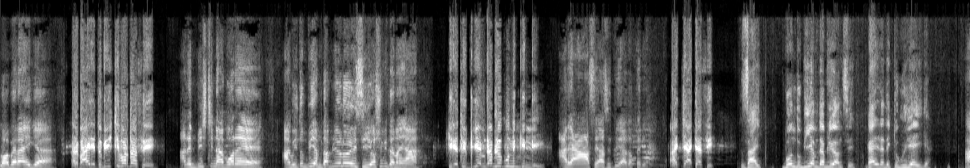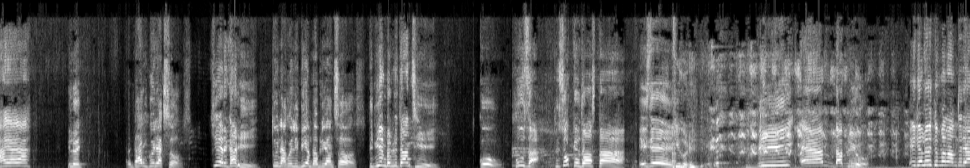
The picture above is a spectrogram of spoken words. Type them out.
ল বেড়া আইগা। আরে বাইরে তো বৃষ্টি পড়তাছে? আরে বৃষ্টি না পড়ে। আমি তো বিএমডব্লিউ লইছি অসুবিধা নাই আ। কিরে তুই বিএমডব্লিউ কোনদিন কিনলি? আরে আছে আছে তুই আ তাড়াতাড়ি। আচ্ছা আচ্ছা আছি। যাই বন্ধু বিএমডব্লিউ আনছে গাড়িটা একটু ঘুরে আইগা। আয় আয় আয় কি লই? গাড়ি করে রাখছস? কি এর গাড়ি? তুই না কইলি বিএমডব্লিউ আনছস? তুই বিএমডব্লিউ জানছি কো। পূজা তুই চোখে দস্তা এই যে বিএমডব্লিউ এইটা লই তুমি নাম দিরা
